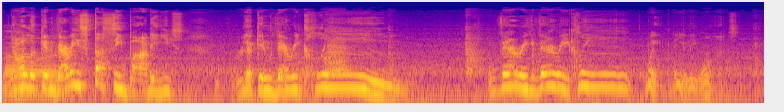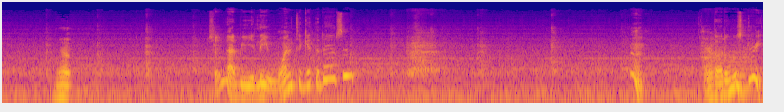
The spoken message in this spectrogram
Y'all looking very stussy bodies. Looking very clean. Very, very clean. Wait, they elite ones. Yep. So you gotta be elite one to get the damn suit? Hmm. I thought it was three.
